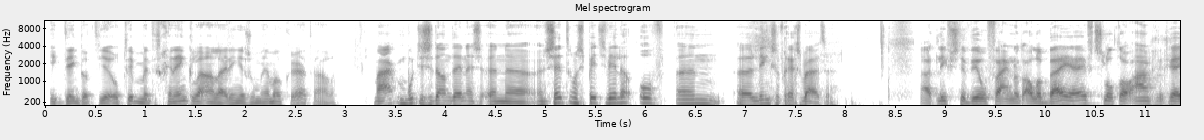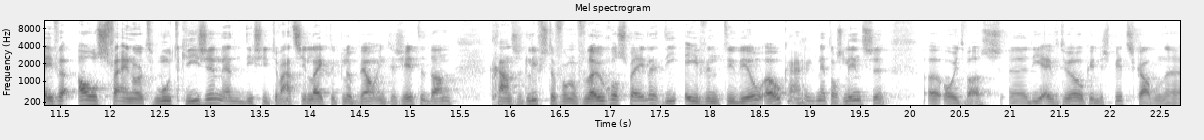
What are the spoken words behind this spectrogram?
ik denk dat je op dit moment geen enkele aanleiding is om hem ook eruit te halen. Maar moeten ze dan, Dennis, een, eh, een centrumspits willen of een eh, links- of rechtsbuiten? Nou, het liefste wil Feyenoord allebei, hè, heeft Slot al aangegeven. Als Feyenoord moet kiezen, en die situatie lijkt de club wel in te zitten, dan gaan ze het liefste voor een vleugelspeler. Die eventueel ook, eigenlijk net als Linsen ooit was, eh, die eventueel ook in de spits kan, eh,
